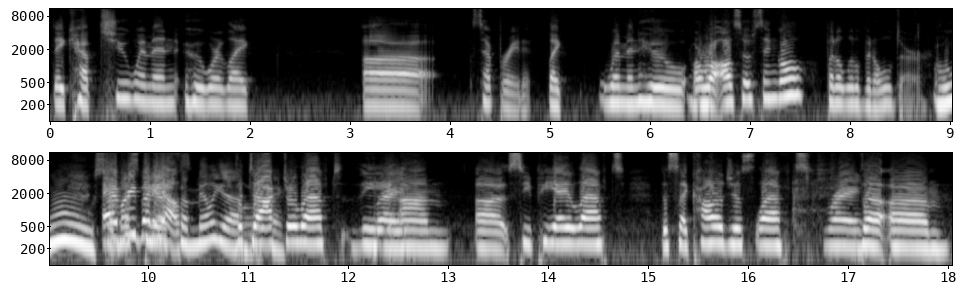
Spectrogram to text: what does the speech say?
they kept two women who were like uh separated like women who are, were also single but a little bit older Ooh. So everybody else Familiar. the doctor left the Right. um uh cpa left the psychologist left Right. the um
